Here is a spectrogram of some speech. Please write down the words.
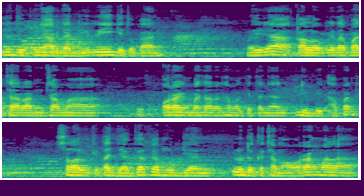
Lu juga punya harga diri gitu kan. Maksudnya kalau kita pacaran sama orang yang pacaran sama kitanya di apa selalu kita jaga kemudian lu deket sama orang malah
